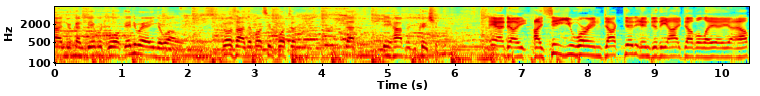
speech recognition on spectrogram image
and you can be able to walk anywhere in the world. Those are the most important that they have education. And uh, I see you were inducted into the IAAF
